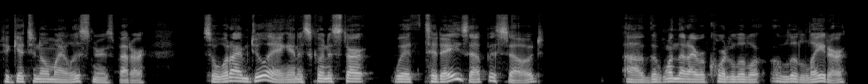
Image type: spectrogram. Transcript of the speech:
to get to know my listeners better? So what i'm doing and it's going to start with today's episode uh, the one that I record a little a little later,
